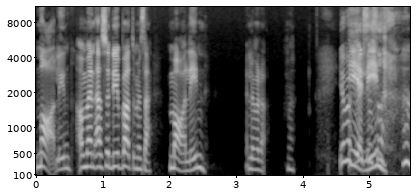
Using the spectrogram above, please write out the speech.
Malin. Ja men alltså det är bara att de är såhär, Malin. Eller vadå? Ja, men för Elin. vissa så-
